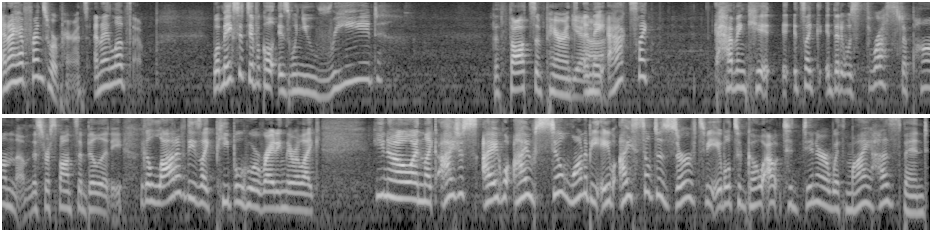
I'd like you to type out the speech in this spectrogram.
and i have friends who are parents and i love them what makes it difficult is when you read the thoughts of parents and they act like having kid it's like that it was thrust upon them this responsibility like a lot of these like people who are writing they were like you know and like i just i i still want to be able i still deserve to be able to go out to dinner with my husband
